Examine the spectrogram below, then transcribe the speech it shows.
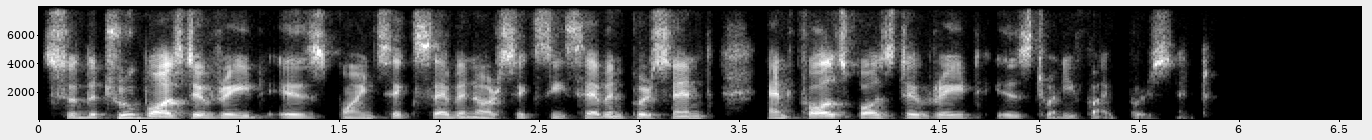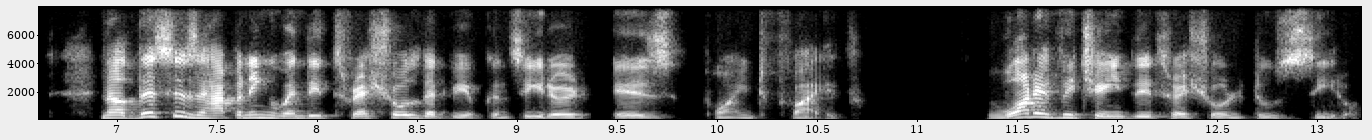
So the true positive rate is 0.67 or 67%, and false positive rate is 25%. Now, this is happening when the threshold that we have considered is 0.5. What if we change the threshold to zero?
